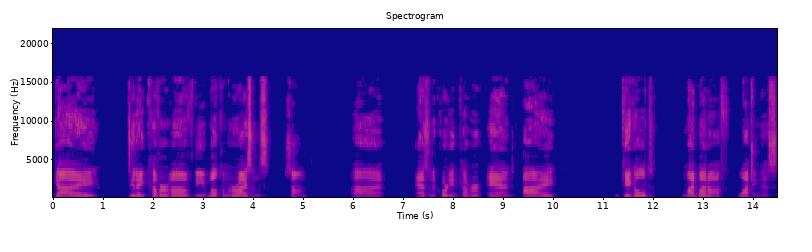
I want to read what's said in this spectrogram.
guy did a cover of the Welcome Horizons song uh, as an accordion cover, and I giggled my butt off watching this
